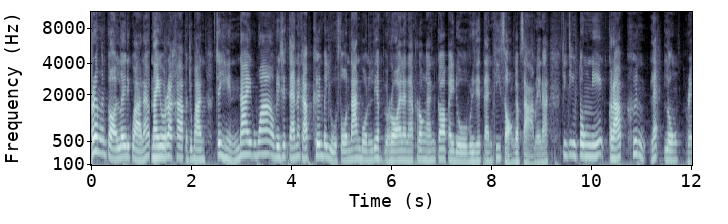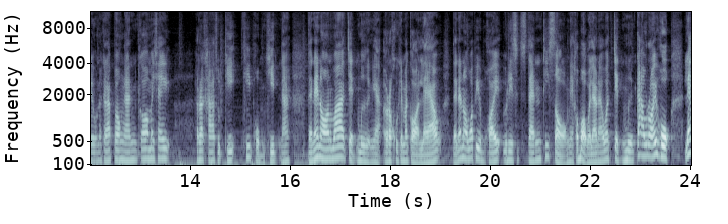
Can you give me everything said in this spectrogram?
เริ่มกันก่อนเลยดีกว่านะ ในราคาปัจจุบันจะเห็นได้ว่า resistance นะครับ ขึ้นไปอยู่โซนด้านบนเรียบร้อยแล้วนะ เพราะงั้นก็ไปดู resistance ที่ 2 กับ 3 เลยนะ จริง ๆ ตรงนี้กราฟขึ้นและลงเร็วนะครับ เพราะงั้นก็ไม่ใช่ ราคาสุทธิที่ผมคิดนะ แต่แน่นอนว่า 70,000เนี่ยเราคุยกันมาก่อนแล้ว แต่แน่นอนว่า Pivot Point Resistance ที่ 2 เนี่ยเขาบอกไว้แล้วนะว่า 7906 และ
